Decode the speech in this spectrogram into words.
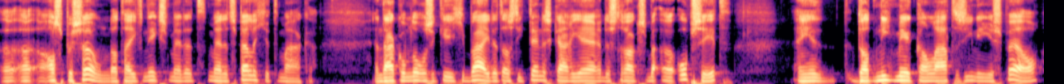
uh, als persoon. Dat heeft niks met het, met het spelletje te maken. En daar komt nog eens een keertje bij dat als die tenniscarrière er straks uh, op zit en je dat niet meer kan laten zien in je spel,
